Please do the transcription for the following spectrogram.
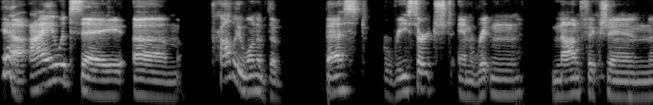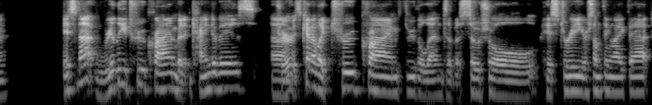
Yeah, I would say um, probably one of the best researched and written nonfiction. It's not really true crime, but it kind of is. Um, sure. It's kind of like true crime through the lens of a social history or something like that.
